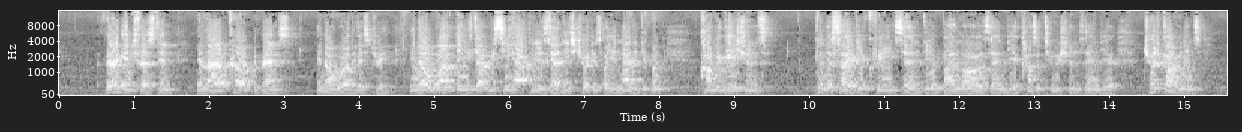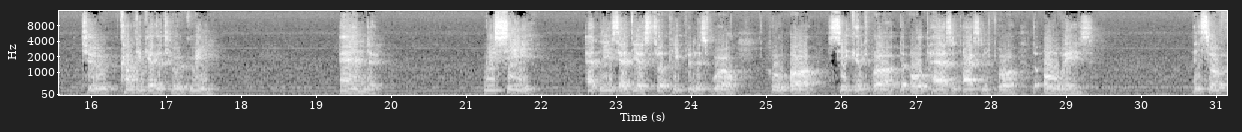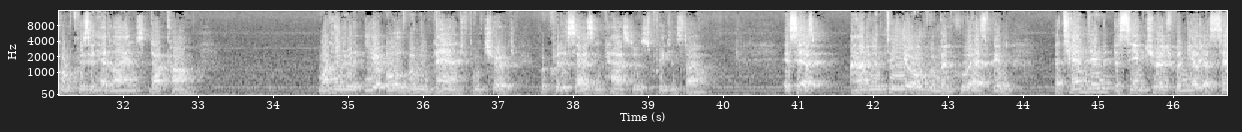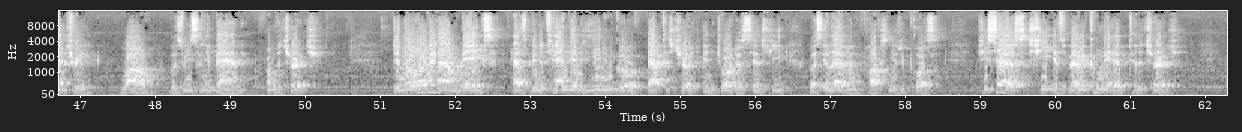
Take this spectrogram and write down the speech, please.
very interesting in a lot of current events in our world history. You know, one things that we see happening is that these churches are united, different congregations putting aside their creeds and their bylaws and their constitutions and their church governance to come together to agree. And we see at least that there are still people in this world who are seeking for the old past and asking for the old ways. And so from ChristianHeadlines.com, 100-year-old woman banned from church for criticizing pastor's preaching style. It says, 103-year-old woman who has been attending the same church for nearly a century, wow, was recently banned from the church. Genora Ham Biggs has been attending Union Grove Baptist Church in Georgia since she was 11, Fox News reports. She says she is very committed to the church.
